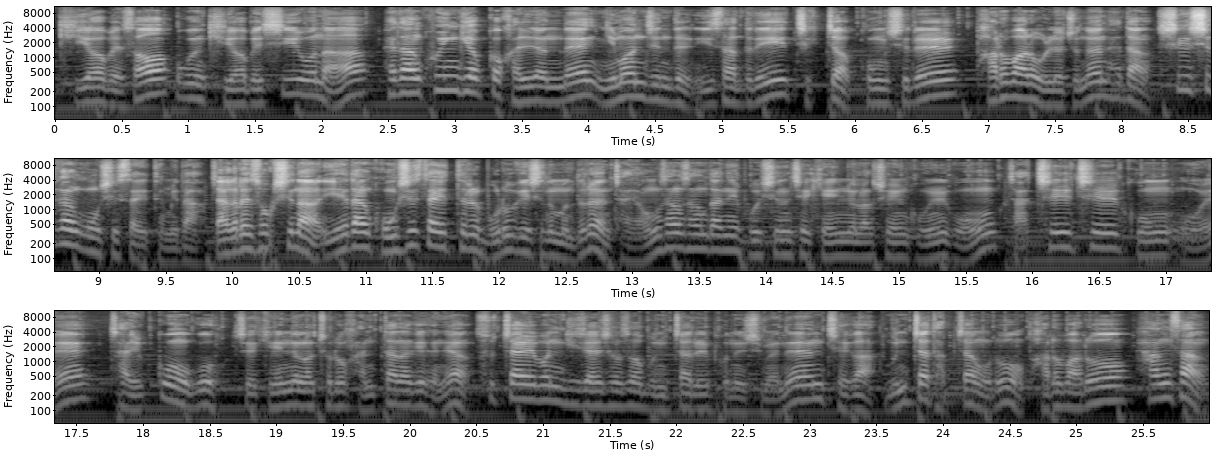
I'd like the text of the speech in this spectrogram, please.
기업에서 혹은 기업의 CEO나 해당 코인 기업과 관련된 임원진들, 이사들이 직접 공시를 바로바로 올려주는 해당 실시간 공시 사이트입니다. 자, 그래서 혹시나 이 해당 공시 사이트를 모르고 계시는 분들은 자, 영상 상단에 보시는 제 개인 연락처인 010 자, 7705에 자, 6059 제 개인 연락처로 간단하게 그냥 숫자 1번 기자셔서 문자를 보내주시면은 제가 문자 답장으로 바로바로 항상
